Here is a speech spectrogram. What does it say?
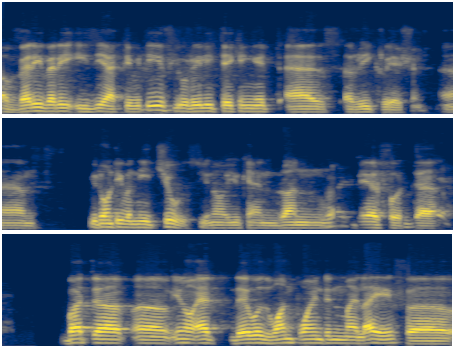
a very very easy activity if you're really taking it as a recreation. Um, you don't even need shoes you know you can run right. barefoot uh, but uh, uh, you know at there was one point in my life uh,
